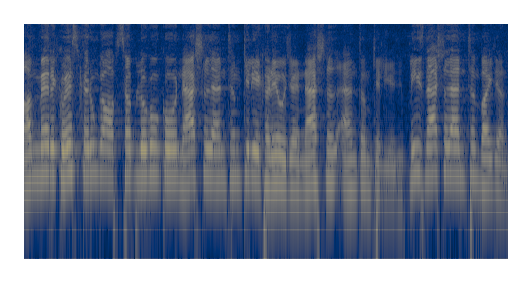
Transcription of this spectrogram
अब मैं रिक्वेस्ट करूँगा आप सब लोगों को नेशनल एंथम के लिए खड़े हो जाए नेशनल एंथम के लिए जी। प्लीज़ नेशनल एंथम भाईजान।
